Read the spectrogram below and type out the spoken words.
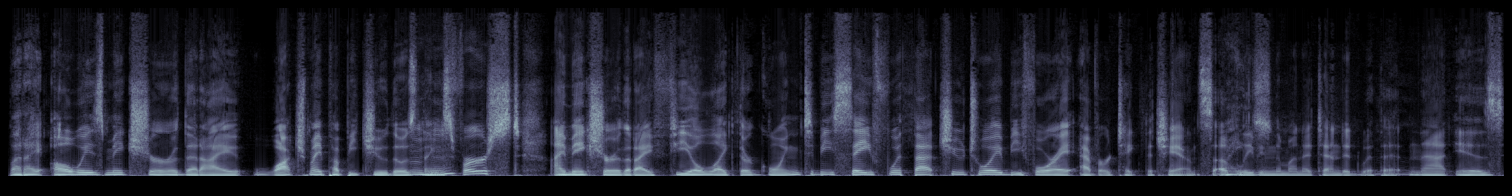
But I always make sure that I watch my puppy chew those things Mm-hmm. first. I make sure that I feel like they're going to be safe with that chew toy before I ever take the chance of leaving them unattended with it. And that is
